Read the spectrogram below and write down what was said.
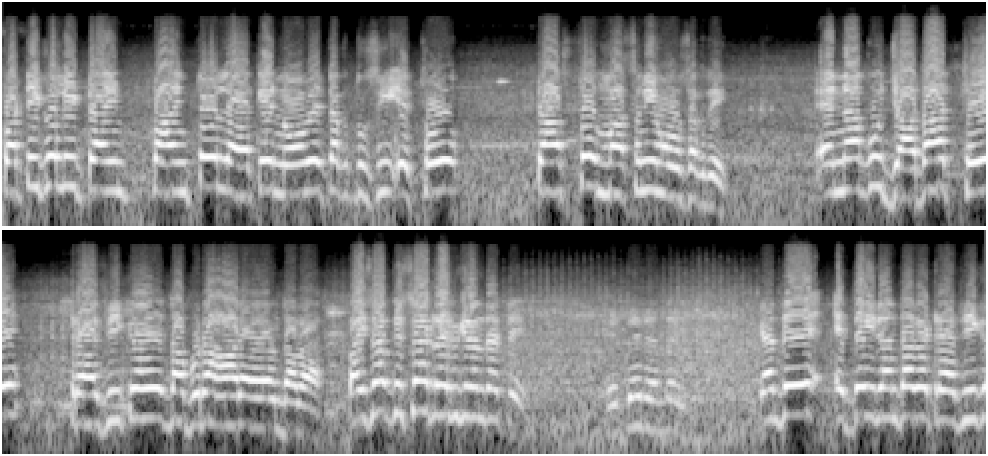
ਪਾਰਟਿਕੂਲਰਲੀ ਟਾਈਮ 5 ਤੋਂ ਲੈ ਕੇ 9 ਵਜੇ ਤੱਕ ਤੁਸੀਂ ਇੱਥੋਂ ਟਸ ਤੋਂ ਮਸ ਨਹੀਂ ਹੋ ਸਕਦੇ। ਇੰਨਾ ਕੁ ਜ਼ਿਆਦਾ ਇੱਥੇ ਟ੍ਰੈਫਿਕ ਦਾ ਬੁਰਾ ਹਾਲ ਹੋਇਆ ਹੁੰਦਾ ਵਾ। ਭਾਈ ਸਾਹਿਬ ਕਿਸ ਤਰ੍ਹਾਂ ਟ੍ਰੈਫਿਕ ਰਹਿੰਦਾ ਇੱਥੇ? ਇੱਦਾਂ ਹੀ ਰਹਿੰਦਾ ਕਹਿੰਦੇ ਇਦਾਂ ਹੀ ਰਹਿੰਦਾ ਵਾ ਟ੍ਰੈਫਿਕ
